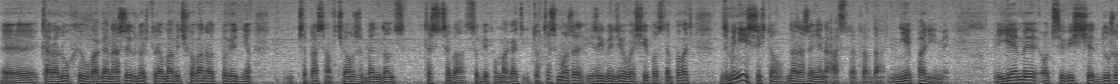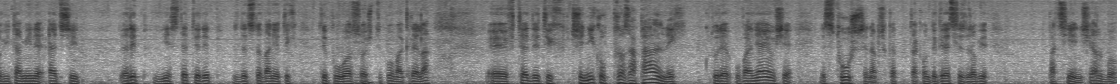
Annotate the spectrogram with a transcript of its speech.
e, karaluchy, uwaga na żywność, która ma być chowana odpowiednio. Przepraszam, w ciąży będąc też trzeba sobie pomagać i to też może, jeżeli będziemy właściwie postępować, zmniejszyć to narażenie na astmę, prawda? Nie palimy. Jemy oczywiście dużo witaminy E, czyli ryb, niestety ryb, zdecydowanie tych typu łosoś, typu makrela e, wtedy tych czynników prozapalnych, które uwalniają się z tłuszczy, na przykład taką dygresję zrobię, pacjenci albo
